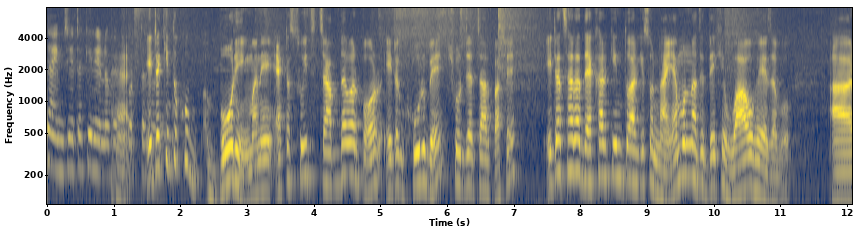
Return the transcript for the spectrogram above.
টাইম যে এটাকে রেনোভেট হ্যাঁ করতে এটা কিন্তু খুব বোরিং মানে একটা সুইচ চাপ দেওয়ার পর এটা ঘুরবে সূর্যের চারপাশে। এটা ছাড়া দেখার কিন্তু আর কিছু নাই এমন না যে দেখে ওয়াও হয়ে যাব। আর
